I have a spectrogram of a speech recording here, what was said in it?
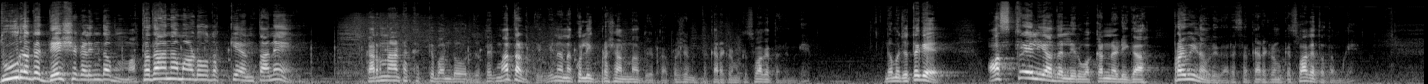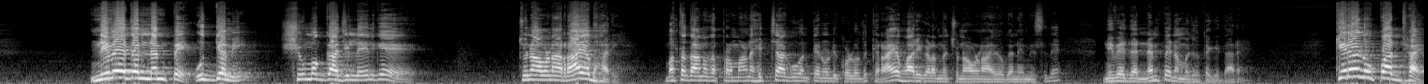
ದೂರದ ದೇಶಗಳಿಂದ ಮತದಾನ ಮಾಡೋದಕ್ಕೆ ಅಂತಾನೆ ಕರ್ನಾಟಕಕ್ಕೆ ಬಂದವರ ಜೊತೆಗೆ ಮಾತಾಡ್ತೀವಿ. ನನ್ನ ಕೊಲ್ಲಿಗ್ ಪ್ರಶಾಂತ್ ನಾಥ್ ಇರ್ತಾರೆ. ಪ್ರಶಾಂತ್ ಕಾರ್ಯಕ್ರಮಕ್ಕೆ ಸ್ವಾಗತ ನಿಮಗೆ. ನಮ್ಮ ಜೊತೆಗೆ ಆಸ್ಟ್ರೇಲಿಯಾದಲ್ಲಿರುವ ಕನ್ನಡಿಗ ಪ್ರವೀಣ್ ಅವರಿದ್ದಾರೆ. ಸರ್, ಕಾರ್ಯಕ್ರಮಕ್ಕೆ ಸ್ವಾಗತ ತಮಗೆ. ನಿವೇದನ್ ನೆಂಪೆ, ಉದ್ಯಮಿ ಶಿವಮೊಗ್ಗ ಜಿಲ್ಲೆಯಲ್ಲಿಗೆ ಚುನಾವಣಾ ರಾಯಭಾರಿ ಮತದಾನದ ಪ್ರಮಾಣ ಹೆಚ್ಚಾಗುವಂತೆ ನೋಡಿಕೊಳ್ಳೋದಕ್ಕೆ ರಾಯಭಾರಿಗಳನ್ನು ಚುನಾವಣಾ ಆಯೋಗ ನೇಮಿಸಿದೆ. ನಿವೇದನ್ ನೆಂಪೆ ನಮ್ಮ ಜೊತೆಗಿದ್ದಾರೆ. ಕಿರಣ್ ಉಪಾಧ್ಯಾಯ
